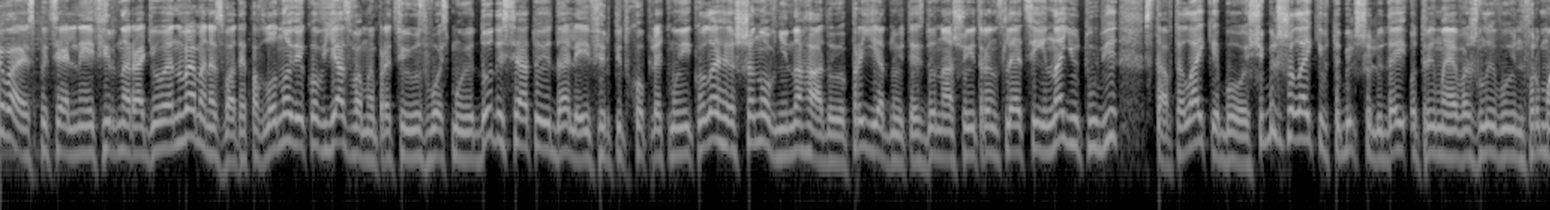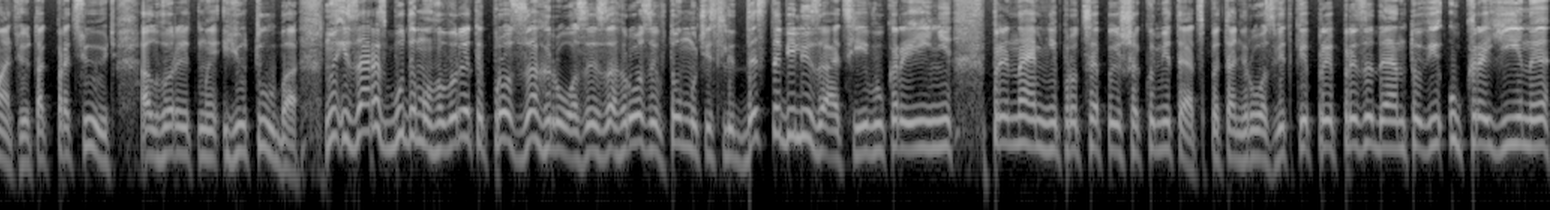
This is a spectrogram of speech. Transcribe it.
Триває спеціальний ефір на радіо НВ. Мене звати Павло Новіков. Я з вами працюю з 8 до 10. Далі ефір підхоплять мої колеги. Шановні, нагадую, приєднуйтесь до нашої трансляції на Ютубі. Ставте лайки, бо що більше лайків, то більше людей отримає важливу інформацію. Так працюють алгоритми Ютуба. Ну і зараз будемо говорити про загрози, загрози, в тому числі дестабілізації в Україні. Принаймні про це пише комітет з питань розвідки при президентові України.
